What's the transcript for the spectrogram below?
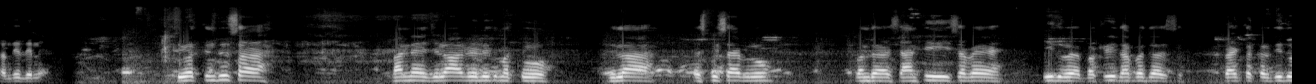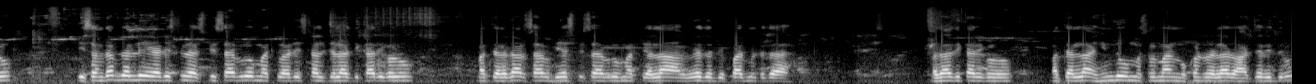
ತಂದಿದ್ದೀನಿ. ಇವತ್ತಿನ ದಿವಸ ಮೊನ್ನೆ ಜಿಲ್ಲಾ ಆಡಳಿತ ಮತ್ತು ಜಿಲ್ಲಾ ಎಸ್ ಪಿ ಸಾಹೇಬರು ಒಂದು ಶಾಂತಿ ಸಭೆ ಈದ್ ಬಕ್ರೀದ್ ಹಬ್ಬದ ಪ್ರಯುಕ್ತ ಕರೆದಿದ್ರು. ಈ ಸಂದರ್ಭದಲ್ಲಿ ಅಡಿಷನಲ್ ಎಸ್ ಪಿ ಸಾಹೇಬರು ಮತ್ತು ಅಡಿಷನಲ್ ಜಿಲ್ಲಾಧಿಕಾರಿಗಳು ಮತ್ತು ಎಲ್ಗಾರ್ ಸಾಹೇಬ್, ಡಿ ಎಸ್ ಪಿ ಸಾಹೇಬರು ಮತ್ತು ಎಲ್ಲ ವಿವಿಧ ಡಿಪಾರ್ಟ್ಮೆಂಟ್ದ ಪದಾಧಿಕಾರಿಗಳು ಮತ್ತೆಲ್ಲ ಹಿಂದೂ ಮುಸಲ್ಮಾನ್ ಮುಖಂಡರು ಎಲ್ಲರೂ ಹಾಜರಿದ್ದರು.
